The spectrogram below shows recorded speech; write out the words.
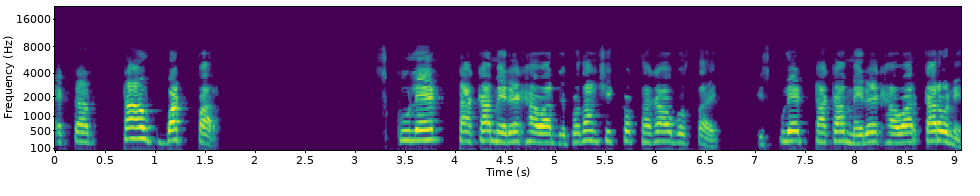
একটা টাউট বাটপার। স্কুলের টাকা মেরে খাওয়ার, প্রধান শিক্ষক থাকা অবস্থায় স্কুলের টাকা মেরে খাওয়ার কারণে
